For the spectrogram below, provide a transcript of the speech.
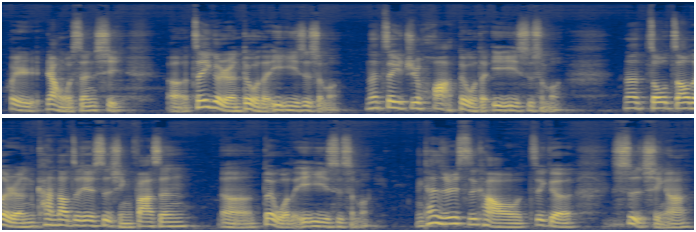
会让我生气？呃，这一个人对我的意义是什么？那这一句话对我的意义是什么？那周遭的人看到这些事情发生，呃，对我的意义是什么？你开始去思考这个事情啊，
